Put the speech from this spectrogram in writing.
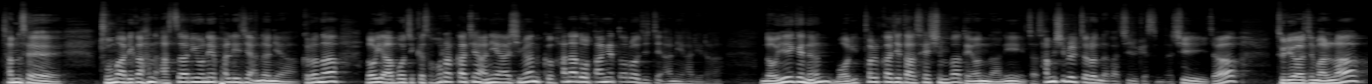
참새 두 마리가 한 아사리온에 팔리지 않느냐? 그러나 너희 아버지께서 허락하지 아니하시면 그 하나도 땅에 떨어지지 아니하리라. 너희에게는 머리털까지 다 세신 바 되었나니. 자 31절은 다 같이 읽겠습니다. 시작 두려워하지 말라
